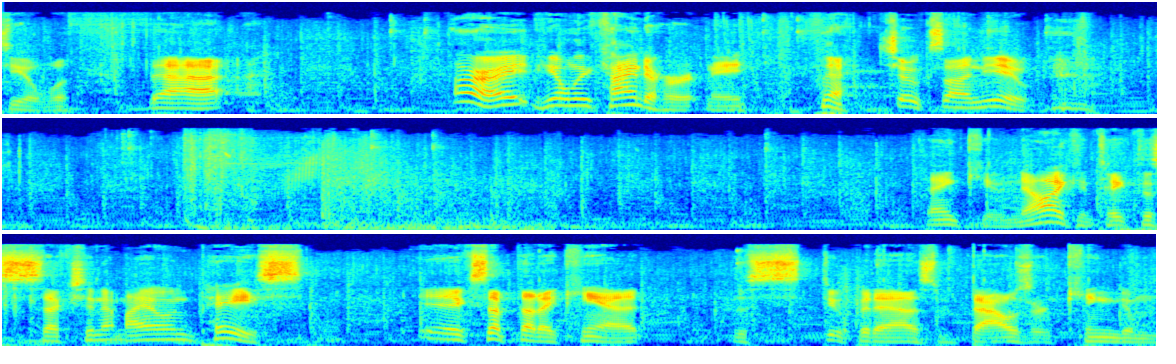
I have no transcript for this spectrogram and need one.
deal with that. All right, he only kind of hurt me. Joke's on you. Thank you. Now I can take this section at my own pace. Except that I can't. This stupid ass Bowser Kingdom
